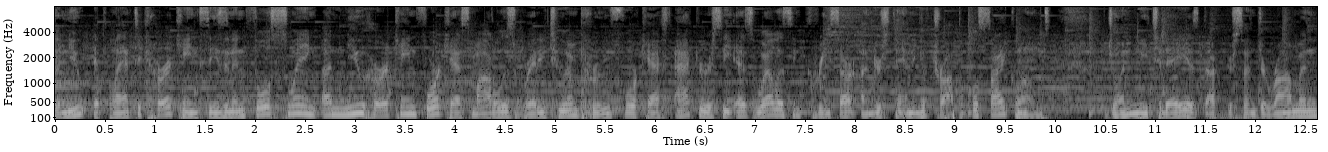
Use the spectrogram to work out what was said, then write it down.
a new Atlantic hurricane season in full swing, a new hurricane forecast model is ready to improve forecast accuracy as well as increase our understanding of tropical cyclones. Joining me today is Dr. Sundararaman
